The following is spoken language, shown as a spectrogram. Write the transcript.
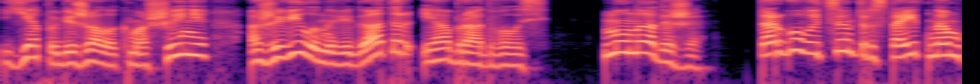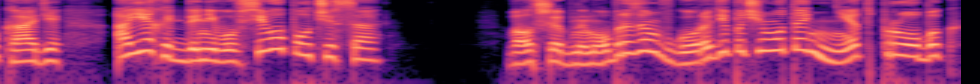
Я побежала к машине, оживила навигатор и обрадовалась. Ну надо же, торговый центр стоит на МКАДе, а ехать до него всего полчаса. Волшебным образом в городе почему-то нет пробок.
